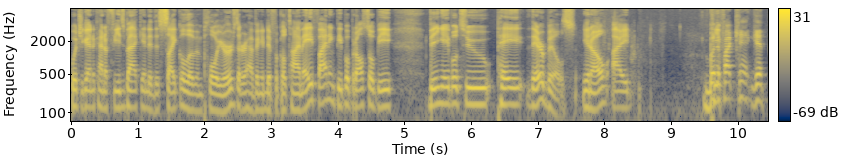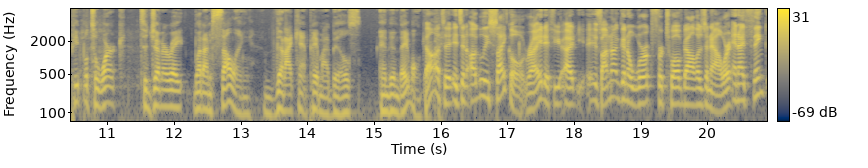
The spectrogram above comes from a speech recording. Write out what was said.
which again kind of feeds back into this cycle of employers that are having a difficult time a finding people, but also b being able to pay their bills. You know, I But if I can't get people to work to generate what I'm selling, then I can't pay my bills, and then they won't. No, it's a, it's an ugly cycle, right? If you I, if I'm not going to work for twelve dollars an hour, and I think,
